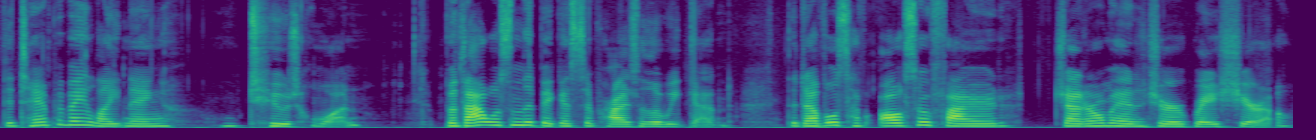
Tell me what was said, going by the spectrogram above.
the Tampa Bay Lightning 2 to 1. But that wasn't the biggest surprise of the weekend. The Devils have also fired general manager Ray Shero.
